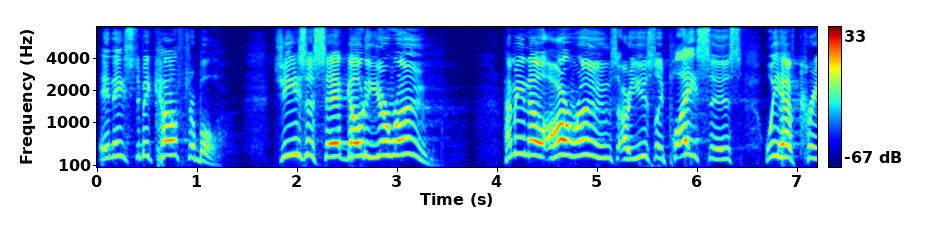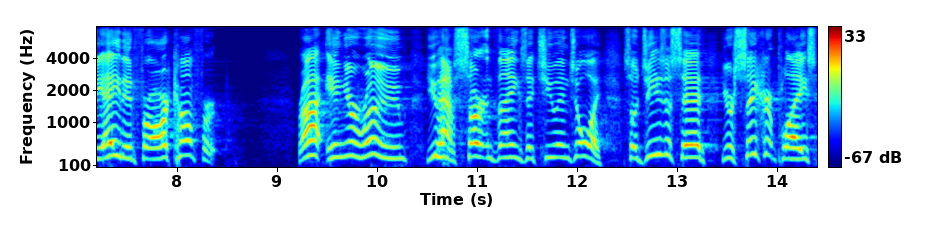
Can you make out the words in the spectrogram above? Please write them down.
It needs to be comfortable. Jesus said, "Go to your room." How many know our rooms are usually places we have created for our comfort? Right? In your room, you have certain things that you enjoy. So Jesus said your secret place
